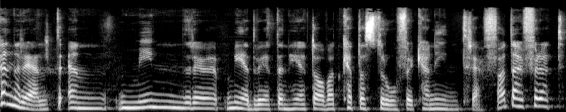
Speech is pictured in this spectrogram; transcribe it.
generellt en mindre medvetenhet av att katastrofer kan inträffa därför att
